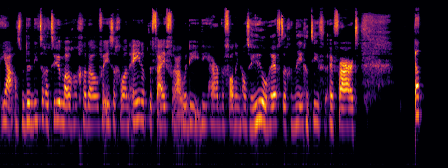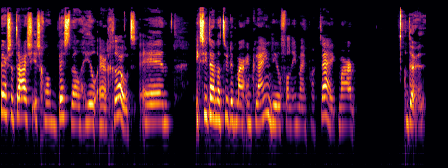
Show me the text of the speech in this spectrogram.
ja, als we de literatuur mogen geloven, is er gewoon één op de vijf vrouwen die, die haar bevalling als heel heftig negatief ervaart dat percentage is gewoon best wel heel erg groot. En ik zie daar natuurlijk maar een klein deel van in mijn praktijk. Maar de,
